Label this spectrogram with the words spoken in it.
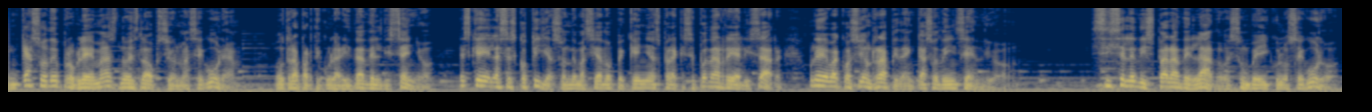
En caso de problemas no es la opción más segura. Otra particularidad del diseño es que las escotillas son demasiado pequeñas para que se pueda realizar una evacuación rápida en caso de incendio. Si se le dispara de lado es un vehículo seguro,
